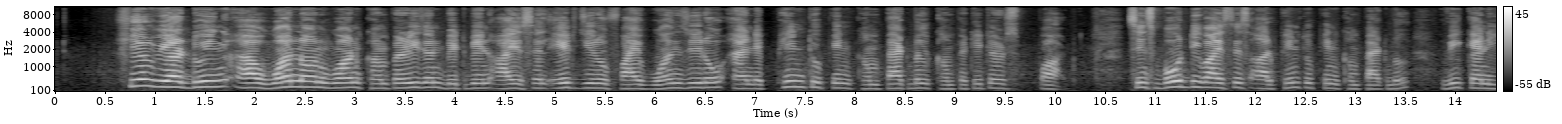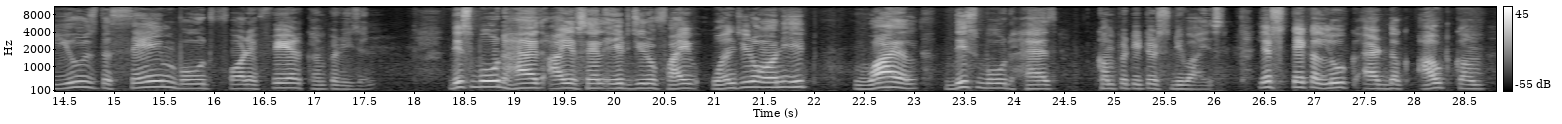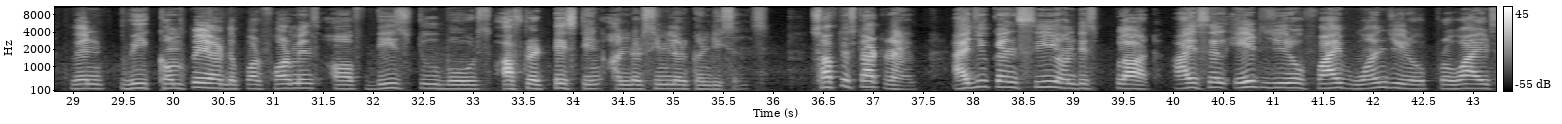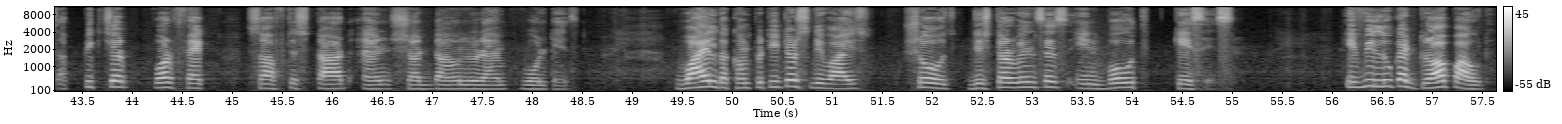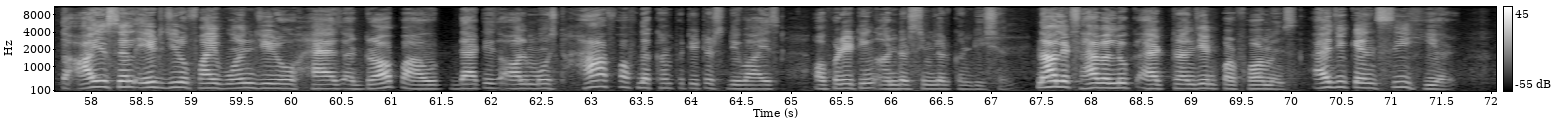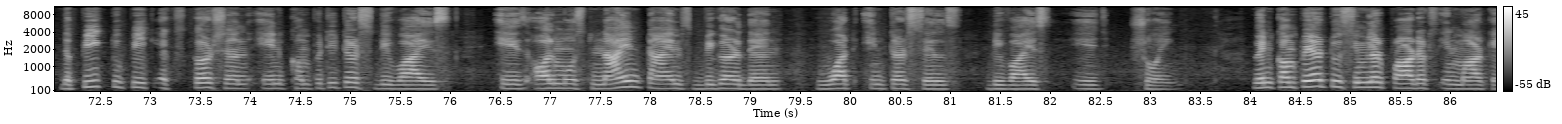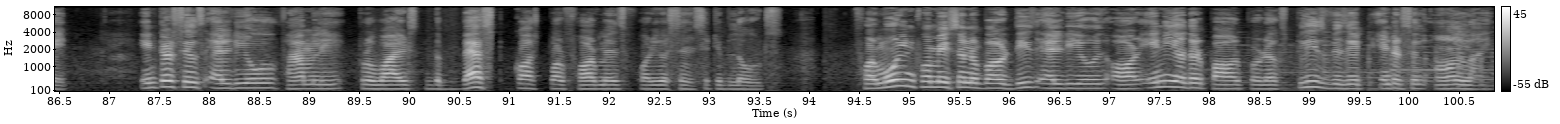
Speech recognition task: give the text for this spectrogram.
Here we are doing a one on one comparison between ISL 80510 and a pin to pin compatible competitors part. Since both devices are pin to pin compatible, we can use the same board for a fair comparison. This board has ISL 80510 on it while this board has competitors device. Let us take a look at the outcome when we compare the performance of these two boards after testing under similar conditions. Soft start ramp as you can see on this plot ISL 80510 provides a picture perfect soft start and shutdown ramp voltage, while the competitor's device shows disturbances in both cases. If we look at dropout, the ISL 80510 has a dropout that is almost half of the competitor's device operating under similar condition. Now, let us have a look at transient performance. As you can see here, the peak to peak excursion in competitors device is almost 9 times bigger than what Intersil's device is showing. When compared to similar products in market, Intersil's LDO family provides the best cost performance for your sensitive loads. For more information about these LDOs or any other power products, please visit Intersil online.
